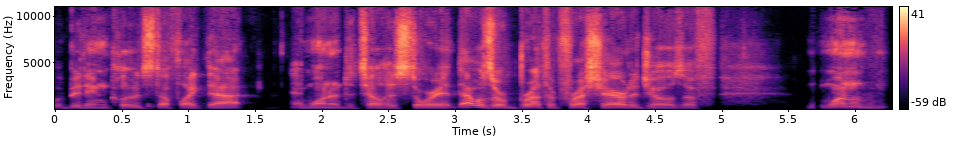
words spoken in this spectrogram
would be to include stuff like that, and wanted to tell his story. That was a breath of fresh air to Joseph. One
